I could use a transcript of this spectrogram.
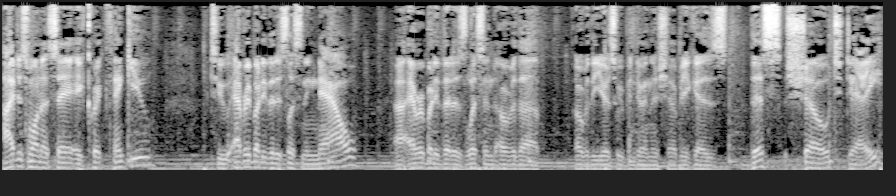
I just want to say a quick thank you to everybody that is listening now, uh, everybody that has listened over the over the years we've been doing this show, because this show today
